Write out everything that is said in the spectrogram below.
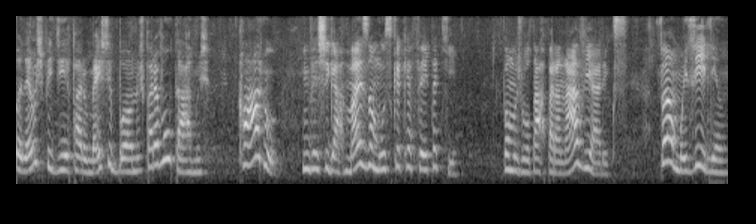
Podemos pedir para o mestre Bônus para voltarmos. Claro! Investigar mais a música que é feita aqui. Vamos voltar para a nave, Arix? Vamos, Ilian!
